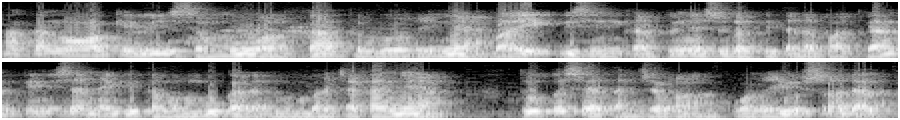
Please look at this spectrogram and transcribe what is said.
akan mewakili semua kategorinya. Baik, di sini kartunya sudah kita dapatkan, kini saatnya kita membuka dan membacakannya. Untuk kesehatan seorang Aquarius adalah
